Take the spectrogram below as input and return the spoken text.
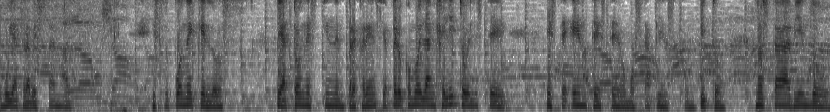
voy atravesando. Y se supone que los peatones tienen preferencia, pero como el angelito, este, este ente, este Homo sapiens con pito, no estaba viendo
